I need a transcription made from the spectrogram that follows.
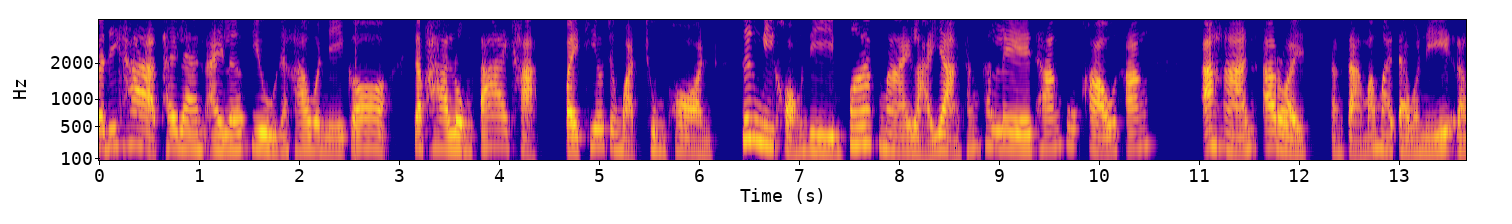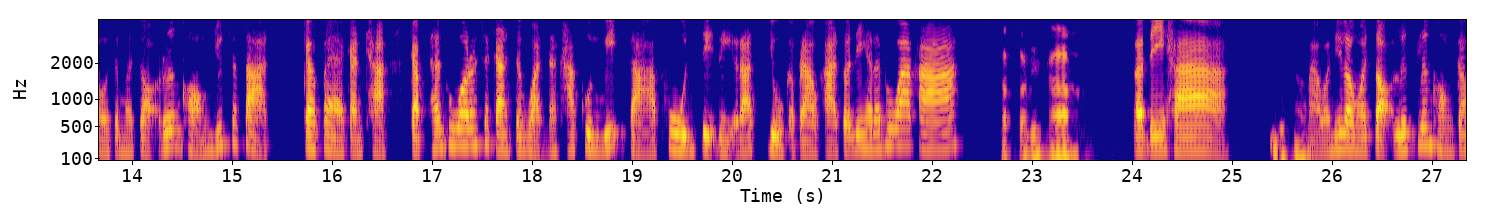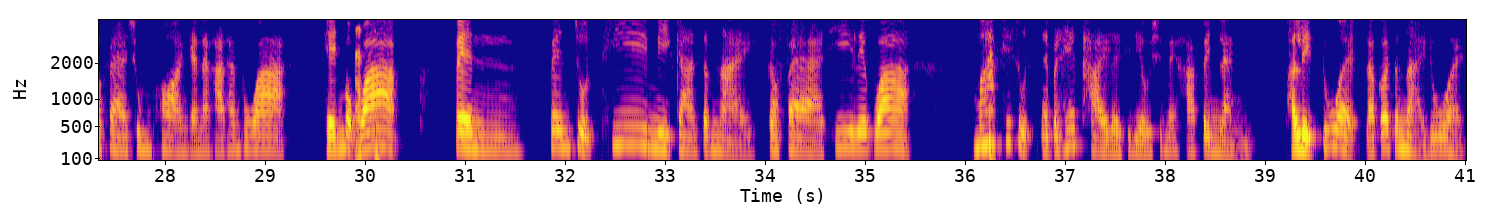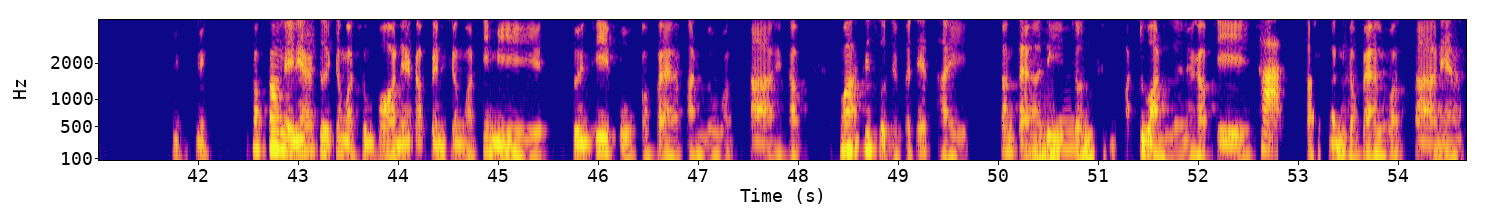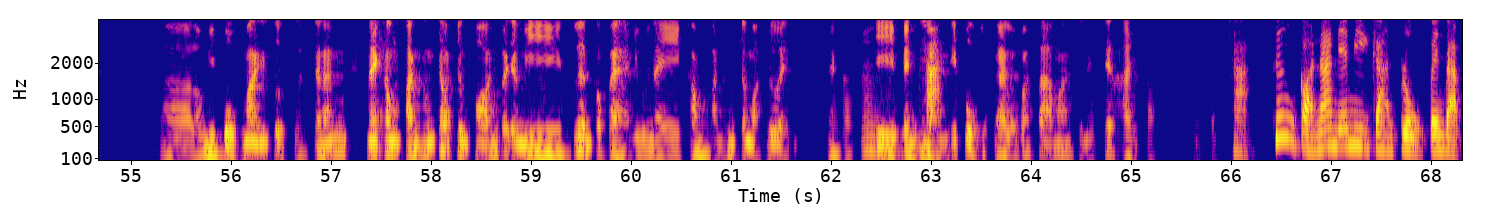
วัสดีค่ะ Thailand I Love You นะคะ วันนี้ก็จะพาลงใต้ค่ะ ไปเที่ยวจังหวัดชุมพร ซึ่งมีของดีมากมายหลายอย่างทั้งทะเล ทั้งภูเขาทั้งอาหารอร่อยต่างๆ มากมาย แต่วันนี้เราจะมาเจาะเรื่องของยุทธศาสตร์กาแฟกันค่ะ กับท่านผู้ว่าราชการจังหวัดนะคะ คุณวิสาภูลสิริรัตน์อยู่กับเราค่ะ สวัสดีค่ะท่านผู้ว่าคะครับสวัสดีครับสวัสดีค่ะสวัสดีครับมาวันนี้เรามาเจาะลึกเรื่องของกาแฟชุมพรกันนะคะ ท่านผู้ว่า เห็นบอกครับว่าเป็นเป็นจุดที่มีการจำหน่ายกาแฟที่เรียกว่ามากที่สุดในประเทศไทยเลยทีเดียวใช่ไหมคะ เป็นแหล่งผลิตด้วย แล้วก็จำหน่ายด้วยอีกอีกต้องต้องเรียนเนี้ยคือจังหวัดชุมพรเนี่ยครับเป็นจังหวัดที่มีพื้นที่ปลูกกาแฟพันธุ์โรบัสต้านะครับมากที่สุดในประเทศไทยตั้งแต่อดีตอืมจนถึงปัจจุบันเลยนะครับ ที่ค่ะสายพันธุ์กาแฟโรบัสต้าเนี่ย เอ่อเรามีปลูกมากที่สุดฉะนั้นในคำขวัญของจังหวัดชุมพรก็จะมีเรื่องกาแฟอยู่ในคำขวัญของจังหวัดด้วยนะครับอืมที่เป็นแหค่ะล่งที่ปลูกกาแฟโรบัสต้ามากที่สุดในประเทศไทยครับค่ะ ซึ่งก่อนหน้านี้มีการปลูกเป็นแบบ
